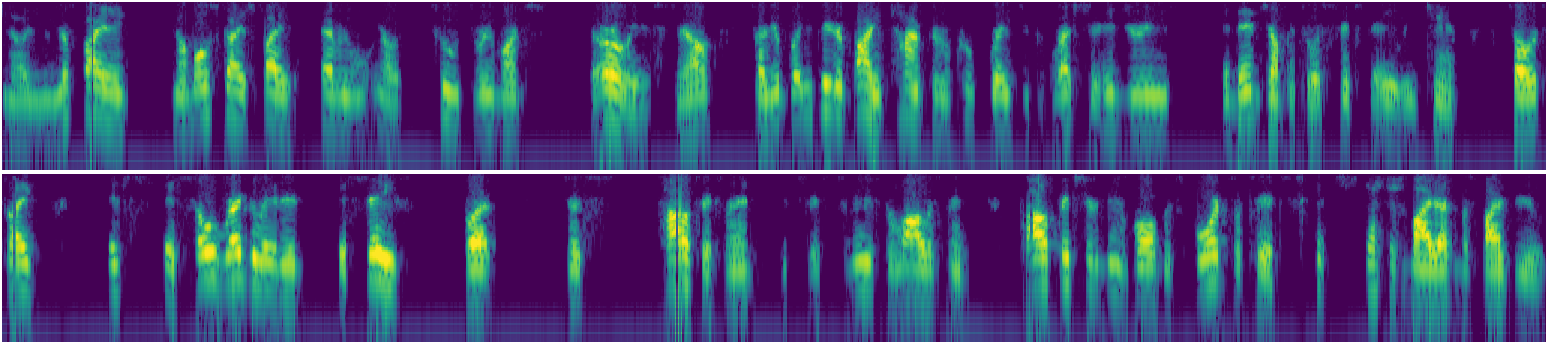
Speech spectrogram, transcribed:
You know, you're fighting. You know, most guys fight every you know two three months the earliest. You know, so you but you give your body time to recuperate. You can rest your injuries, and then jump into a six to eight week camp. So it's like it's it's so regulated, it's safe, but just politics, man. It's, it's to me, it's the lawless thing. Politics shouldn't be involved in sports or kids. that's just my that's just my view.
